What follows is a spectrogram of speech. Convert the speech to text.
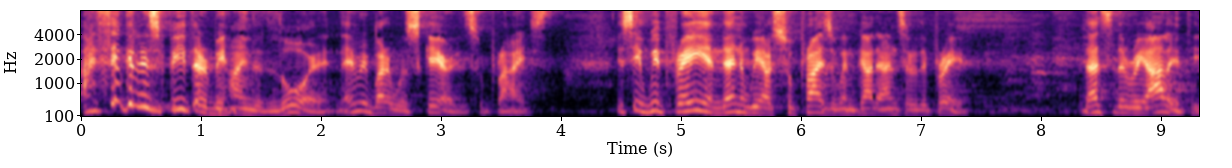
I think it is Peter behind the door. And everybody was scared and surprised. You see, we pray and then we are surprised when God answers the prayer. That's the reality.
